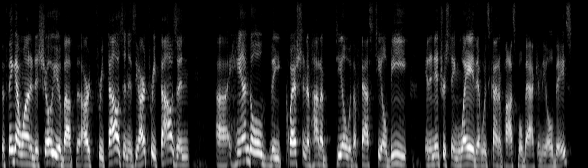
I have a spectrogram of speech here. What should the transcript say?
the thing I wanted to show you about the R3000 is the R3000 uh, handled the question of how to deal with a fast TLB in an interesting way that was kind of possible back in the old days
